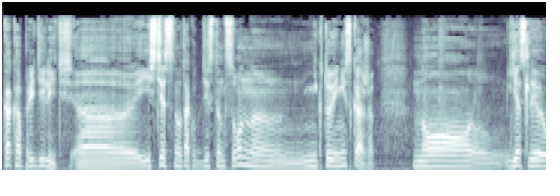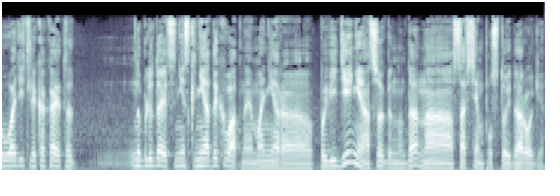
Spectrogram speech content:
как определить. Э, естественно, вот так вот дистанционно никто и не скажет. Но если у водителя какая-то наблюдается несколько неадекватная манера поведения, особенно да, на совсем пустой дороге,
